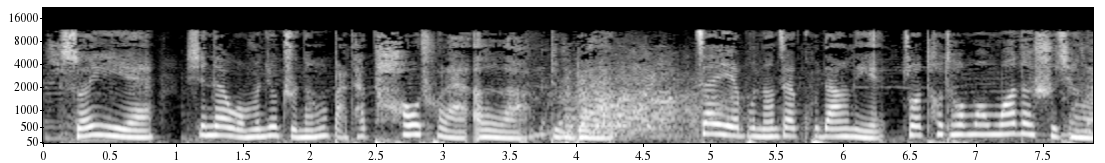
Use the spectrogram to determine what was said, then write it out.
所以现在我们就只能把它掏出来摁了，对不对？再也不能在裤裆里做偷偷摸摸的事情了。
